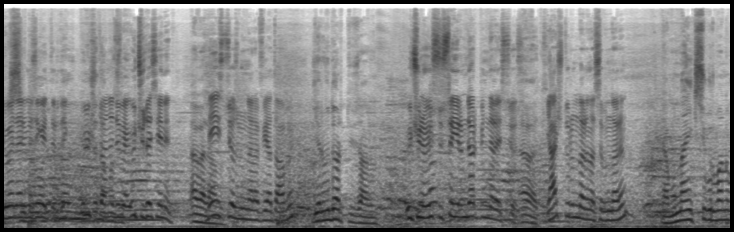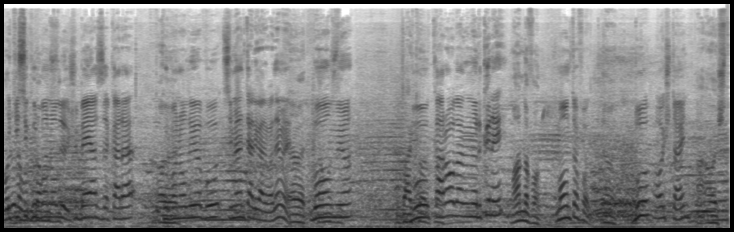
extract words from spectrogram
Düvelerimizi getirdik. kurbanlık, 3 biri de tane düve. Üçü de senin. Evet Ne abi. istiyoruz bunlara fiyat abi? 2400 abi. Üçünü üst üste 24 bin lira istiyoruz. Evet. Yaş durumları nasıl bunların? Ya bundan ikisi kurbanlık oluyor İkisi da kurban oluyor. Şu beyaz da kara kurban oluyor. Bu simental galiba değil mi? Evet, Bu damızlık. olmuyor. Daki Bu orta. kara olanın ırkı ne? Mandafon. Montafon. Evet. Bu Holstein. Ha, o işte.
